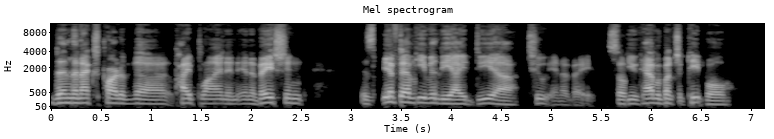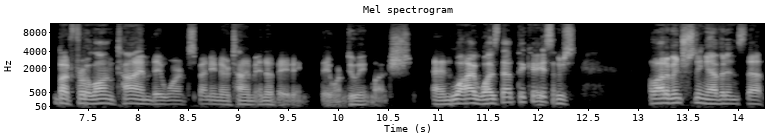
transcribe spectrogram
Then the next part of the pipeline and innovation is you have to have even the idea to innovate. So you have a bunch of people, but for a long time they weren't spending their time innovating. They weren't doing much. And why was that the case? There's a lot of interesting evidence that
